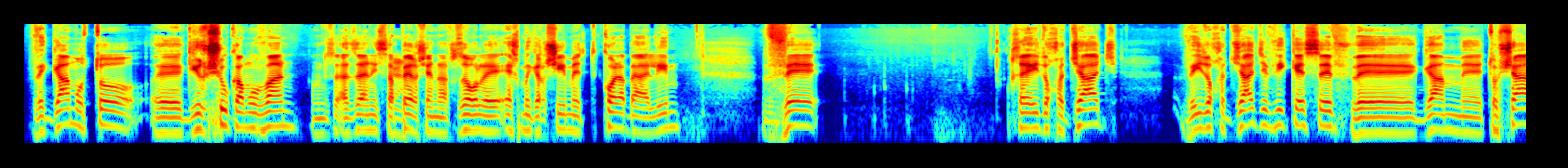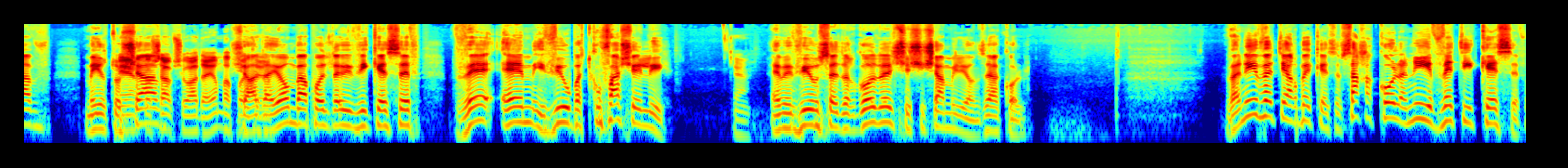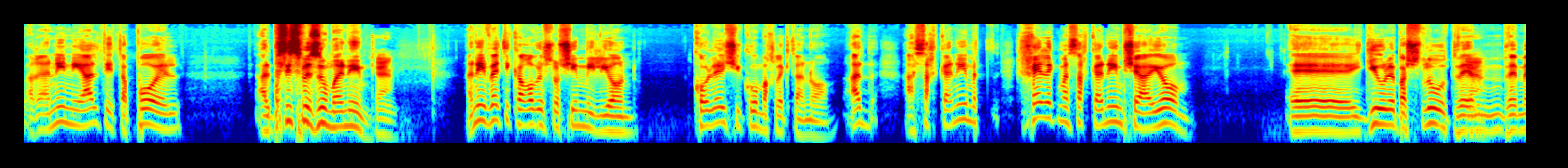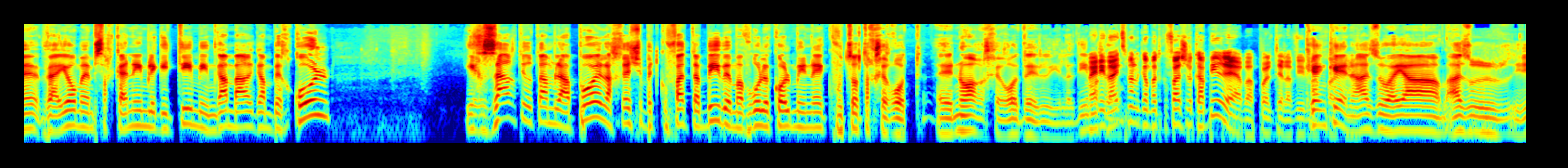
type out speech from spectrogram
וגם אותו אה, גירשו כמובן, על זה אני אספר, כן. שנחזור לאיך מגרשים את כל הבעלים, ואחרי עידו חג'אג', ועידו חג'אג' הביא כסף, וגם אה, תושב, מאיר תושב, תושב שהוא עד היום בהפועל שעד. היום בהפועל תל אביב הביא כסף, והם הביאו בתקופה שלי, כן. הם הביאו סדר גודל של שישה מיליון, זה הכל. ואני הבאתי הרבה כסף, סך הכל אני הבאתי כסף, הרי אני ניהלתי את הפועל על בסיס מזומנים. כן. אני הבאתי קרוב ל-30 מיליון, כולל שיקום מחלקת הנוער. עד השחקנים, חלק מהשחקנים שהיום אה, הגיעו לבשלות, והם, והם, והיום הם שחקנים לגיטימיים, גם בארץ, גם בחו"ל, החזרתי אותם להפועל אחרי שבתקופת הביב הם עברו לכל מיני קבוצות אחרות, אה, נוער אחרות, אה, ילדים מני. ויצמן גם בתקופה של כביר היה בהפועל תל אביב. כן, נכון? כן, אז הוא היה, אז הוא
